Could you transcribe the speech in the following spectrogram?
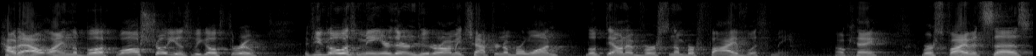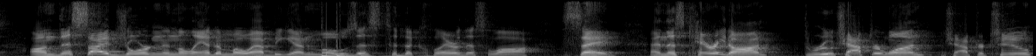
how to outline the book? Well, I'll show you as we go through. If you go with me, you're there in Deuteronomy chapter number one. Look down at verse number five with me. Okay? Verse five it says, On this side Jordan in the land of Moab began Moses to declare this law, saying, and this carried on through chapter 1, chapter 2,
